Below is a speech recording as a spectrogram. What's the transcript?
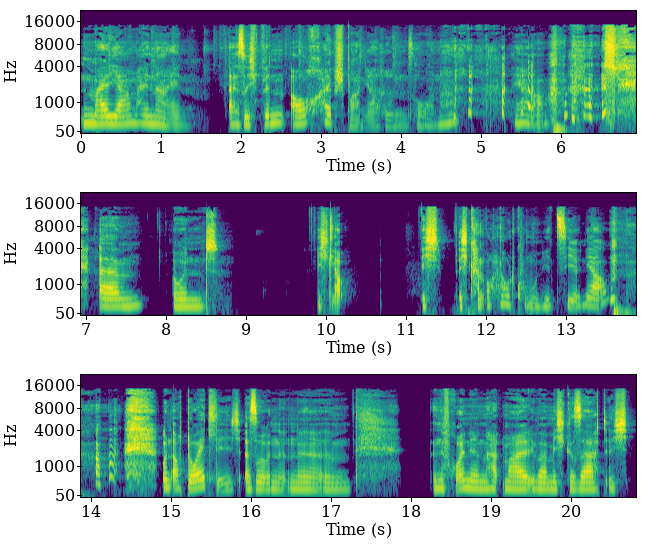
Mal ja, mal nein. Also ich bin auch Halbspanierin, so, ne? ja. ähm, und ich glaube, ich, ich kann auch laut kommunizieren, ja. und auch deutlich. Also eine, ähm, eine Freundin hat mal über mich gesagt, ich,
